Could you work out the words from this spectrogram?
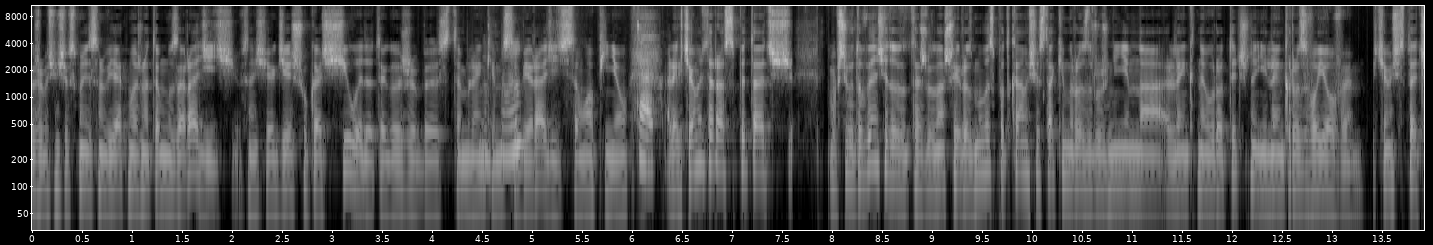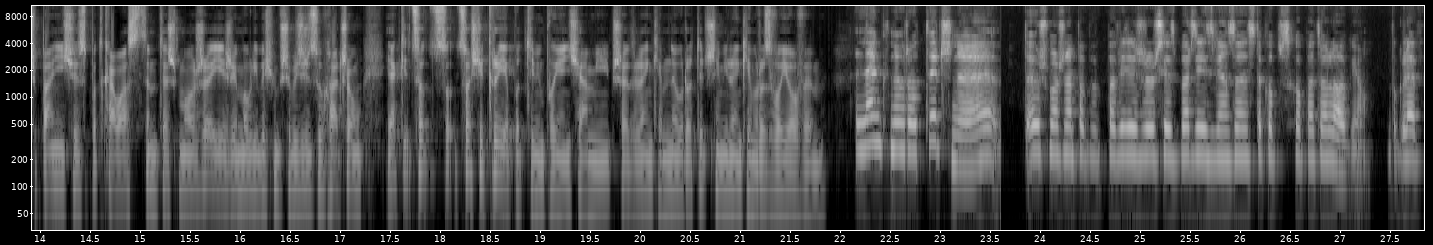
żebyśmy się wspólnie zastanowili, jak można temu zaradzić. W sensie, gdzie szukać siły do tego, żeby z tym lękiem mhm. sobie radzić, z tą opinią. Tak. Ale chciałbym teraz spytać, bo przygotowując się do, też do naszej rozmowy, spotkałem się z takim rozróżnieniem na lęk neurotyczny i lęk rozwojowy. Chciałem się spytać, czy Pani się spotkała z tym też może? Jeżeli moglibyśmy przybliżyć słuchaczom, jak, co, co, co się kryje pod tymi pojęciami przed lękiem neurotycznym i lękiem rozwojowym? Lęk neurotyczny to już można po powiedzieć, że już jest bardziej związane z taką psychopatologią. W ogóle w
